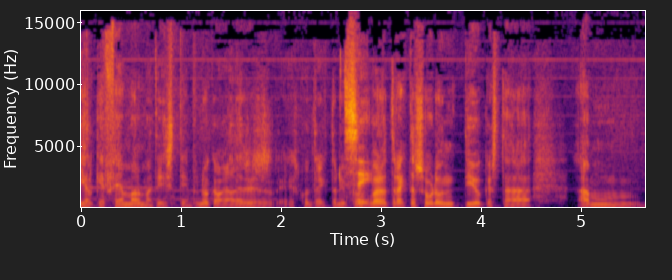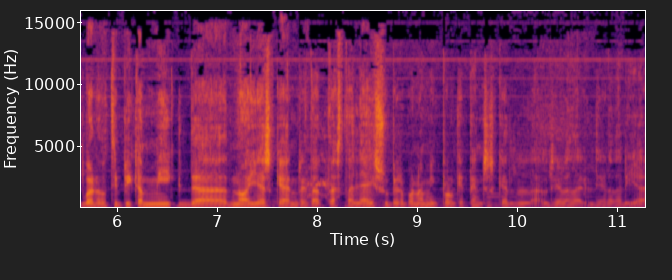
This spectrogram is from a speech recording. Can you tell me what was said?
i el que fem al mateix temps, no? que a vegades és, és contradictori, però Sí. bueno, tracta sobre un tio que està amb, bueno, típic amic de noies que en realitat està allà i super bon amic però el que penses que el- els agradaria, li agradaria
